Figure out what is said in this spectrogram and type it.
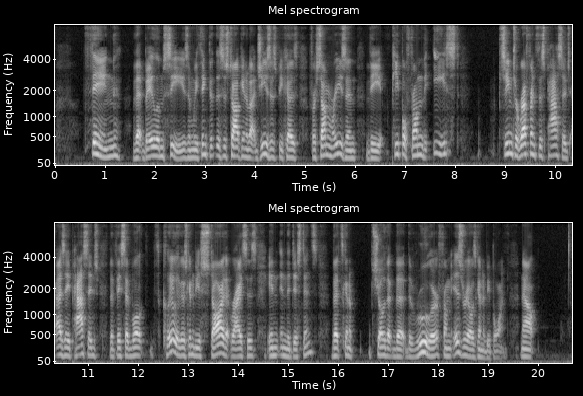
thing that Balaam sees, and we think that this is talking about Jesus because for some reason the people from the east seem to reference this passage as a passage that they said, well, clearly there's going to be a star that rises in, in the distance that's going to show that the, the ruler from Israel is going to be born. Now,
